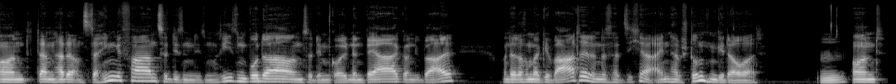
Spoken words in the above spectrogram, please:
Und dann hat er uns da hingefahren zu diesem, diesem Riesenbuddha und zu dem goldenen Berg und überall. Und er hat auch immer gewartet und das hat sicher eineinhalb Stunden gedauert. Mhm. Und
